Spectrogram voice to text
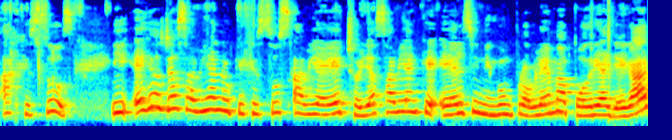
a Jesús. Y ellas ya sabían lo que Jesús había hecho, ya sabían que Él sin ningún problema podría llegar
